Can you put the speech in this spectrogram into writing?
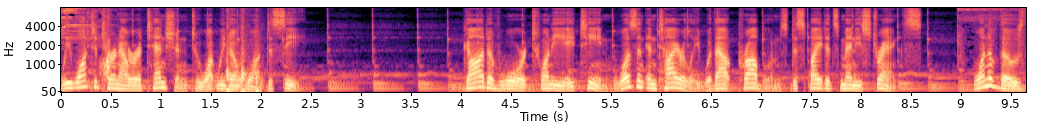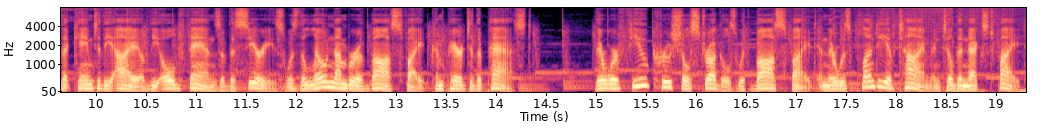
We want to turn our attention to what we don't want to see. God of War 2018 wasn't entirely without problems despite its many strengths. One of those that came to the eye of the old fans of the series was the low number of boss fight compared to the past, there were few crucial struggles with boss fight and there was plenty of time until the next fight.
